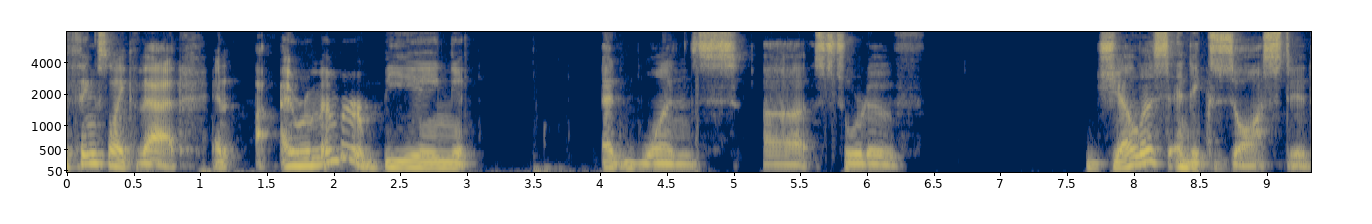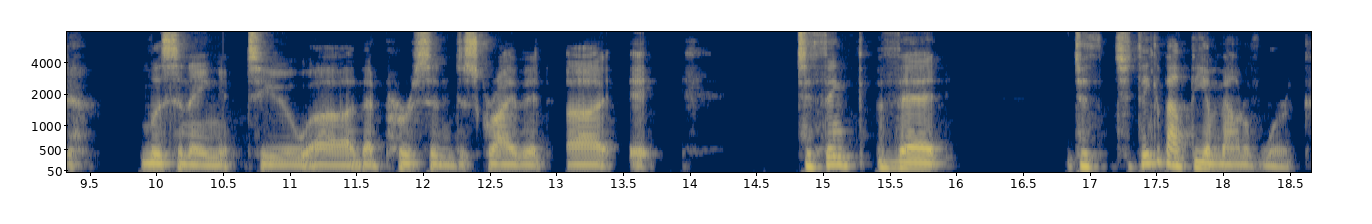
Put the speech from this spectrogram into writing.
things like that. And I remember being at once uh, sort of jealous and exhausted listening to uh, that person describe it. Uh, it. To think that to to think about the amount of work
